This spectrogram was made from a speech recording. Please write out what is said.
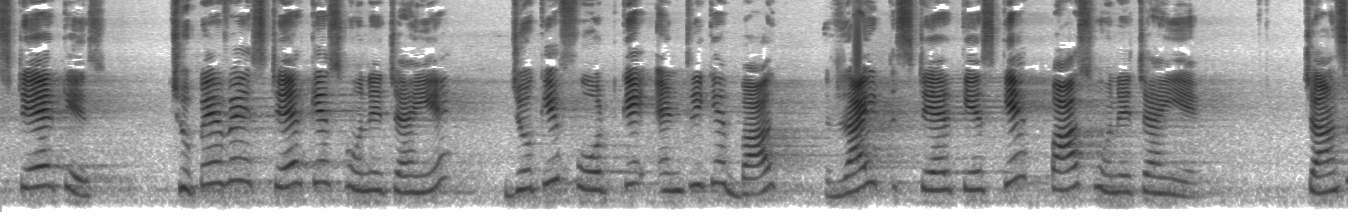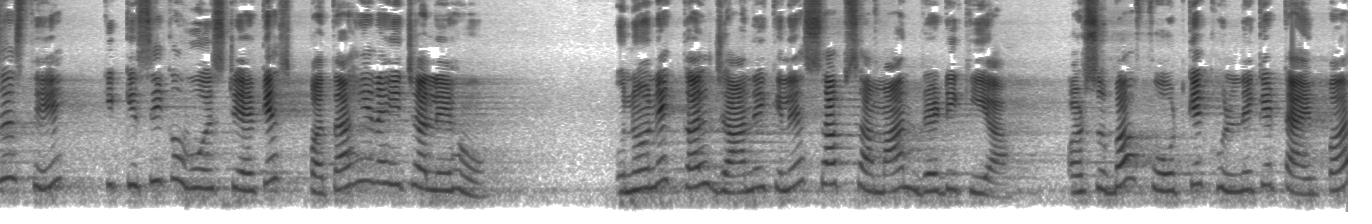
स्टेयर केस छुपे हुए स्टेयर केस होने चाहिए जो कि फोर्ट के एंट्री के बाद राइट स्टेयर केस के पास होने चाहिए। चांसेस थे कि किसी को वो स्टेयर केस पता ही नहीं चले हों। उन्होंने कल जाने के लिए सब सामान रेडी किया और सुबह फोर्ट के खुलने के टाइम पर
